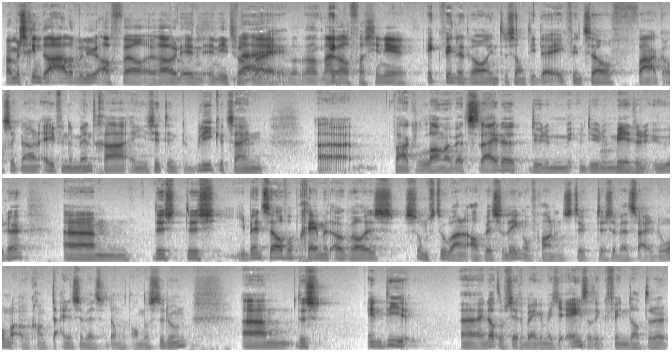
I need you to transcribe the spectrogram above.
Maar misschien dalen we nu af wel, gewoon in, in iets wat mij, wat, mij wel fascineert. Ik vind het wel een interessant idee. Ik vind zelf vaak als ik naar een evenement ga en je zit in het publiek, het zijn uh, vaak lange wedstrijden, het duurde, duurde meerdere uren. Um, dus, dus je bent zelf op een gegeven moment ook wel eens soms toe aan een afwisseling of gewoon een stuk tussen wedstrijden door, maar ook gewoon tijdens een wedstrijd om wat anders te doen. Um, dus in, die, uh, in dat opzicht ben ik het met je eens dat ik vind dat er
